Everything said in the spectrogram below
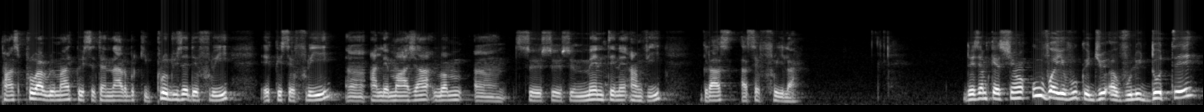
pense probablement que c'est un arbre qui produisait des fruits et que ces fruits, euh, en les mangeant, l'homme euh, se, se, se, maintenait en vie grâce à ces fruits-là. Deuxième question, où voyez-vous que Dieu a voulu doter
